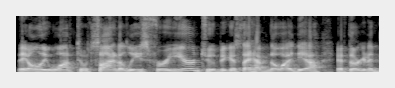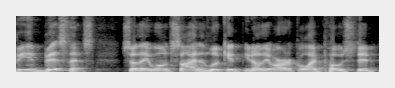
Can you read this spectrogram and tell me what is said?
They only want to sign a lease for a year or two because they have no idea if they're going to be in business. So they won't sign. And look at, you know, the article I posted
